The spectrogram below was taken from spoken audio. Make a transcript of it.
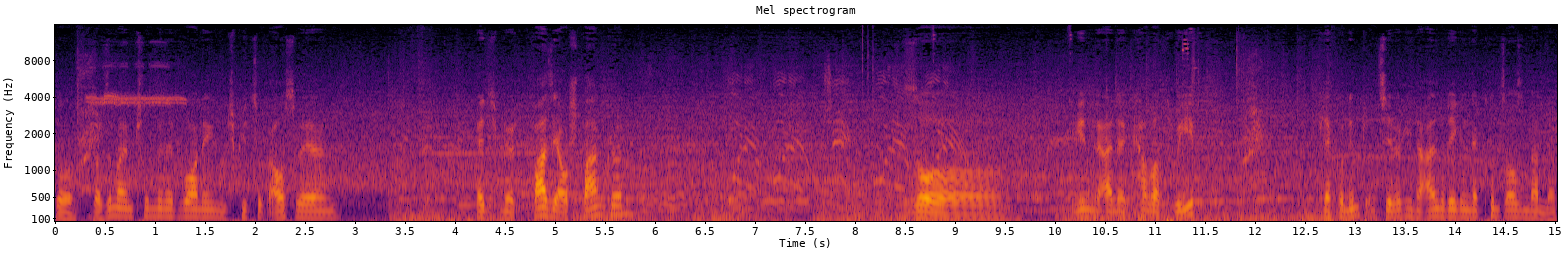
So, da sind wir im Two-Minute-Warning. Den Spielzug auswählen. Hätte ich mir quasi auch sparen können. So. Wir gehen in eine Cover 3. Flecko nimmt uns hier wirklich nach allen Regeln der Kunst auseinander.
